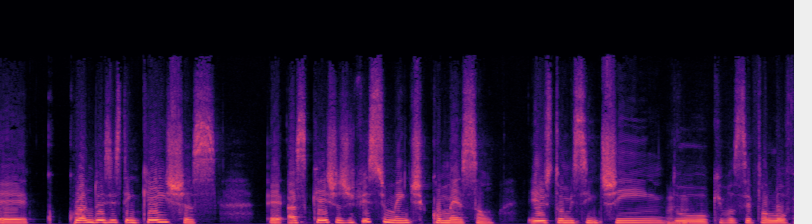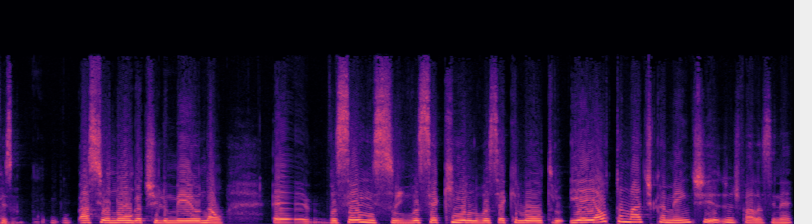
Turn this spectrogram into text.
é, quando existem queixas, é, as queixas dificilmente começam. Eu estou me sentindo, uhum. o que você falou fez, uhum. acionou um gatilho meu. Não. É, você é isso, Sim. você é aquilo, você é aquilo outro. E aí automaticamente a gente fala assim, né?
